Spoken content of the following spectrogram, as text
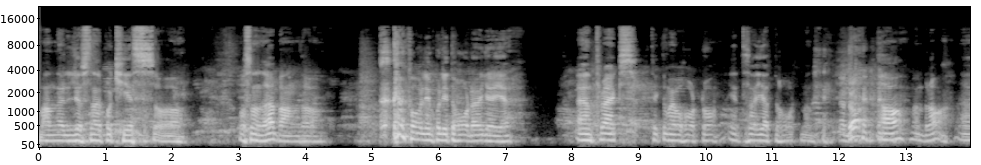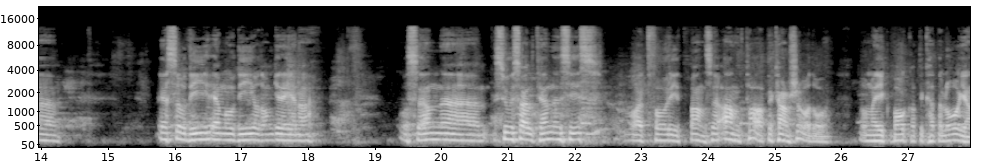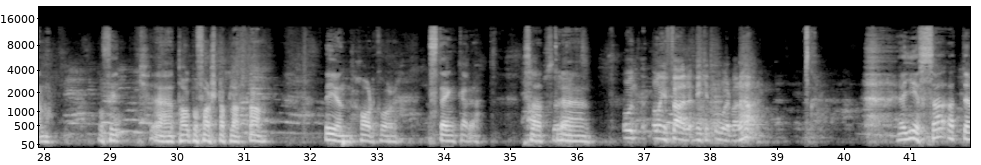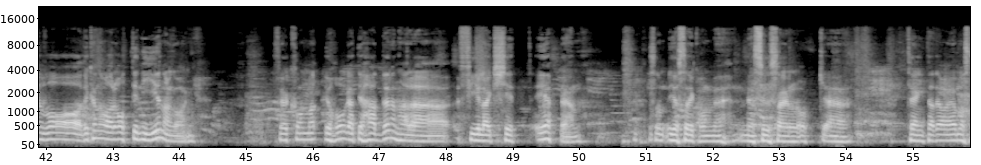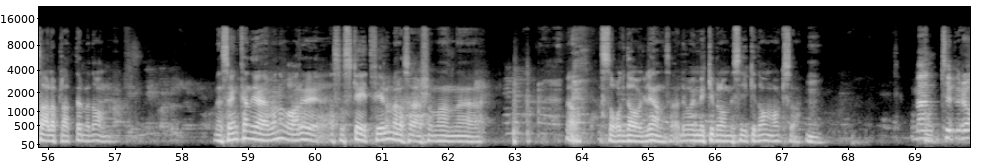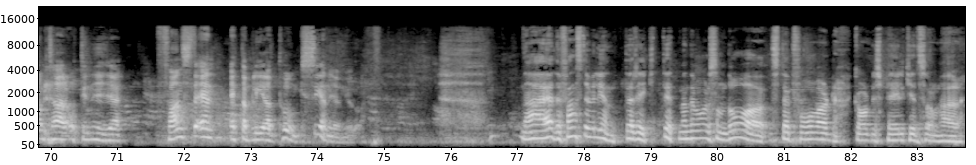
Man lyssnade på Kiss och, och sådana där band. Och kom väl in på lite hårdare grejer. Anthrax tyckte man var hårt då. Inte så jättehårt, men Ja, bra. ja, men bra. Eh, SOD, MOD och de grejerna. Och sen eh, Suicidal Tendencies var ett favoritband. Så jag antar att det kanske var då, då man gick bakåt i katalogen och fick eh, tag på första plattan. Det är ju en hardcore-stänkare. Så att, Absolut. eh, Och ungefär vilket år var det här? Jag gissar att det var, det kan ha varit 89 någon gång. För jag kommer ihåg att jag hade den här uh, Feel Like Shit EPn. Som just hade kommit med, med Suicide och uh, tänkte att ja, jag måste ha alla plattor med dem. Men sen kan det ju även ha varit alltså, skatefilmer och så här som man uh, ja, såg dagligen. Så här. Det var ju mycket bra musik i dem också. Mm. Men typ runt här 89. Fanns det en etablerad punkscen i Umeå då? Nej, det fanns det väl inte riktigt. Men det var väl som då Step Forward, Garbage Pail Kids och de här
